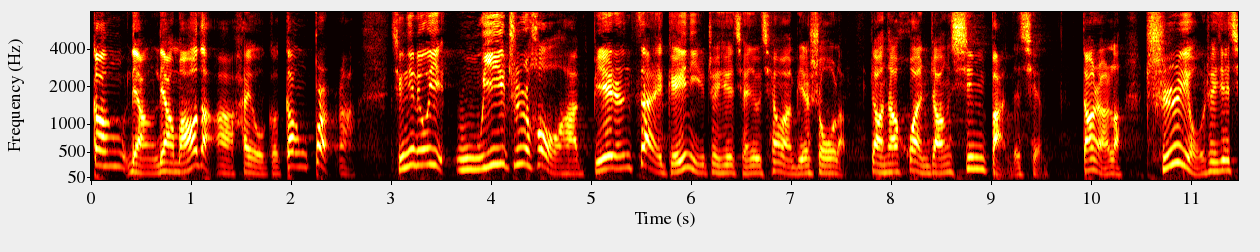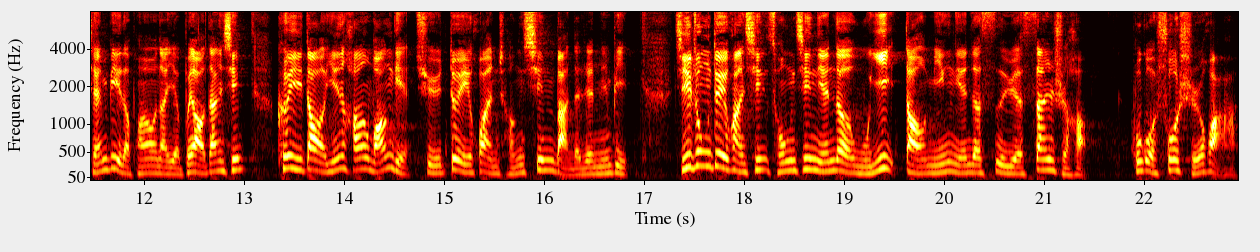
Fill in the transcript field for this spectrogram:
钢两两毛的啊，还有个钢镚儿啊，请您留意，五一之后啊，别人再给你这些钱就千万别收了，让他换张新版的钱。当然了，持有这些钱币的朋友呢，也不要担心，可以到银行网点去兑换成新版的人民币，集中兑换期从今年的五一到明年的四月三十号。不过说实话哈，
